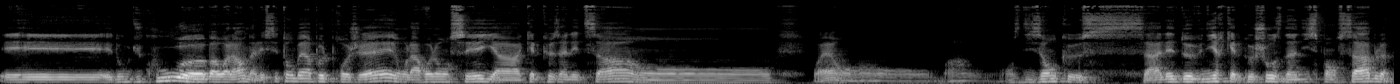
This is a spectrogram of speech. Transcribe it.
Et, donc du coup, euh, bah voilà, on a laissé tomber un peu le projet, on l'a relancé il y a quelques années de ça, en ouais, en, bah, en se disant que ça allait devenir quelque chose d'indispensable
